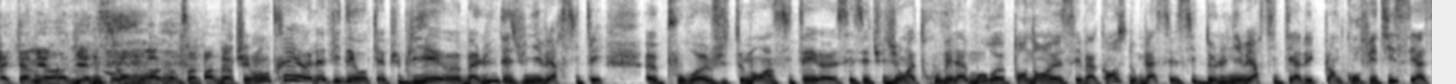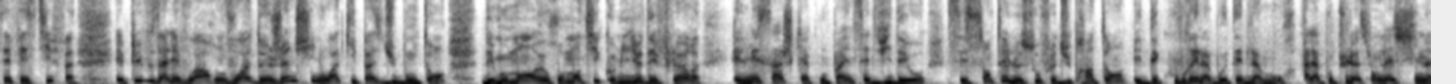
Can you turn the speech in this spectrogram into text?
la caméra vienne sur moi quand ça parle d'un. Je vais montrer euh, la vidéo qu'a publiée euh, bah, l'une des universités euh, pour justement inciter ses étudiants à trouver l'amour pendant ces vacances. Donc là, c'est le site de l'université avec plein de confettis, c'est assez festif. Et puis vous allez voir, on voit de jeunes Chinois qui passent du bon temps, des moments romantiques au milieu des fleurs. Et le message qui accompagne cette vidéo, c'est sentez le souffle du printemps et découvrez la beauté de l'amour. Ah, La population de la Chine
